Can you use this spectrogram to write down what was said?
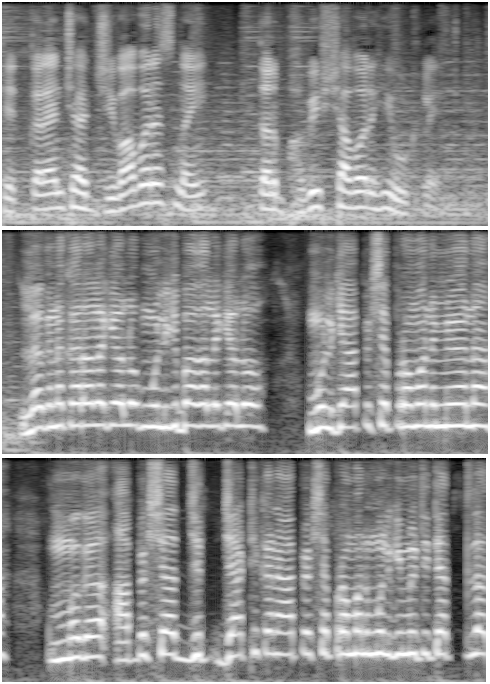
शेतकऱ्यांच्या जीवावरच नाही तर भविष्यावरही उठले. लग्न करायला गेलो मुलगी बघायला गेलो मुलगी अपेक्षेप्रमाणे मिळेना मग अपेक्षा ज्या ठिकाणी अपेक्षेप्रमाणे मुलगी मिळते त्यातला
